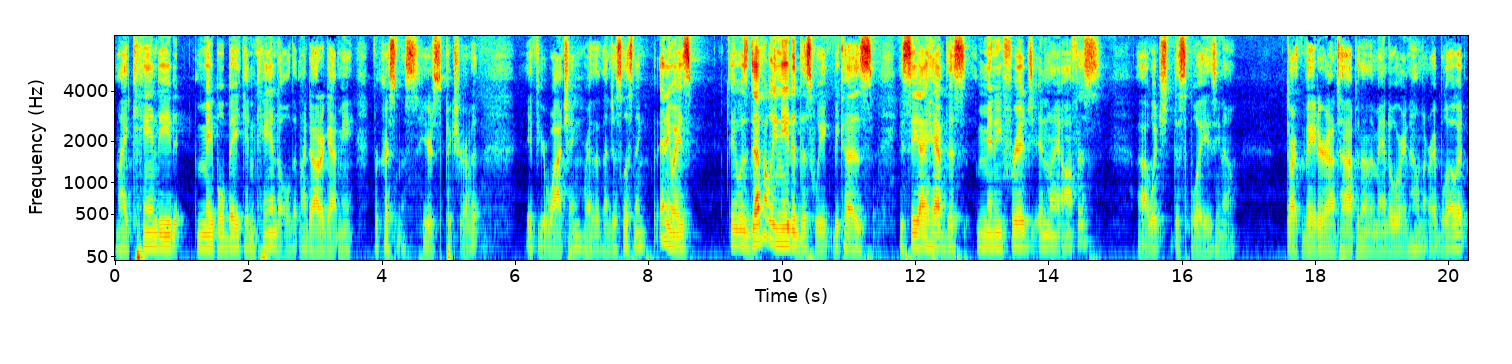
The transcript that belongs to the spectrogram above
my candied maple bacon candle that my daughter got me for Christmas. Here's a picture of it if you're watching rather than just listening. But, anyways, it was definitely needed this week because you see, I have this mini fridge in my office, uh, which displays, you know, Darth Vader on top and then the Mandalorian helmet right below it.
